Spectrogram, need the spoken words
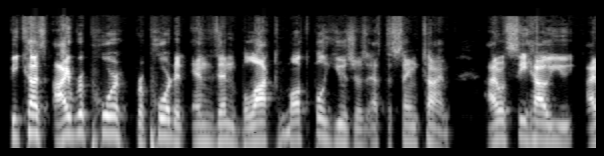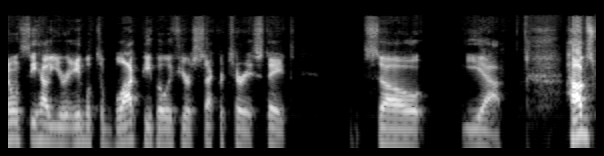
Because I report reported and then blocked multiple users at the same time. I don't see how you I don't see how you're able to block people if you're Secretary of State. So yeah. Hobbs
